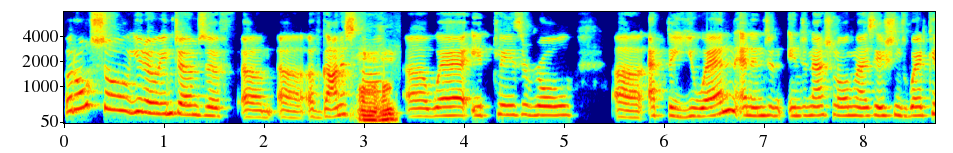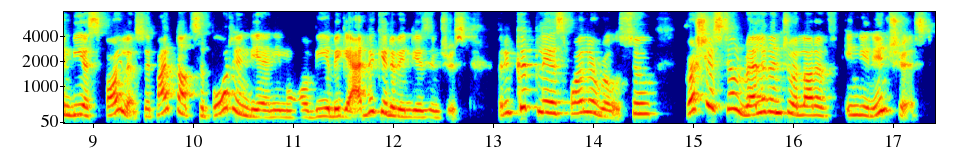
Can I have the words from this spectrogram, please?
but also, you know, in terms of um, uh, Afghanistan, mm-hmm. uh, where it plays a role, uh, at the UN and inter- international organizations where it can be a spoiler. So it might not support India anymore or be a big advocate of India's interests, but it could play a spoiler role. So Russia is still relevant to a lot of Indian interest.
